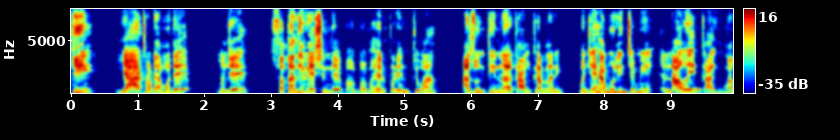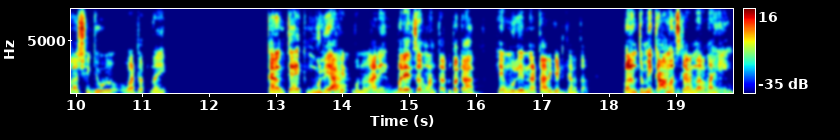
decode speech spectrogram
की या आठवड्यामध्ये म्हणजे स्वतः दिव्या शिंदे बाहेर पडेल किंवा अजून ती न काम करणारी. म्हणजे ह्या मुलींचे मी नाव एक का मला अशी घेऊ वाटत नाही. कारण त्या एक मुली आहेत म्हणून. आणि बरेच जण म्हणतात बघा हे मुलींना टार्गेट करतात. परंतु मी कामच करणार नाही.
